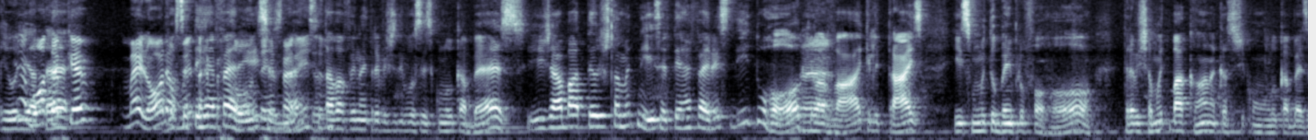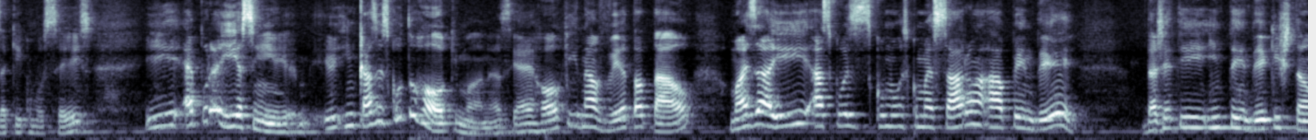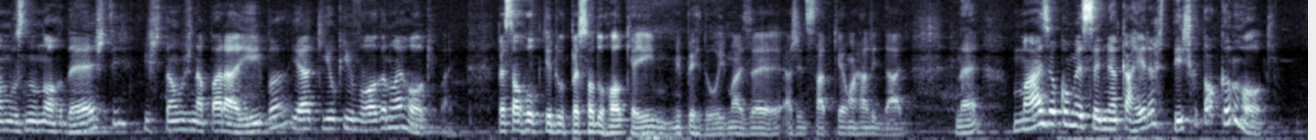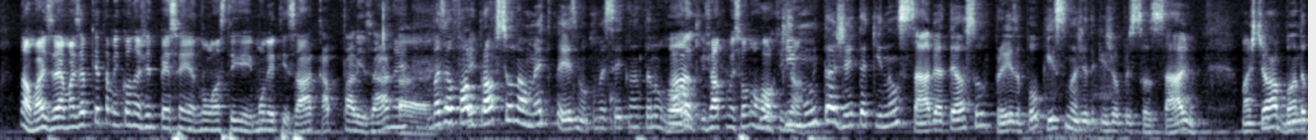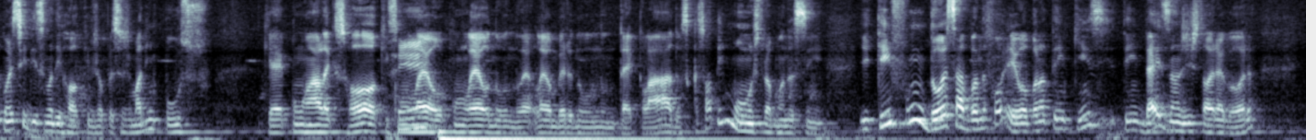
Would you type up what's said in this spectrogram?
Eu é bom até porque melhor, Você tem referências, tem né? referência, Eu tava vendo a entrevista de vocês com o Luca Bess e já bateu justamente nisso. Ele tem referência de, do rock, É. lá vai, que ele traz isso muito bem pro forró. Entrevista muito bacana que eu assisti com o Luca Bess aqui com vocês. E é por aí, assim, em casa eu escuto rock, mano. Assim, é rock na veia total. Mas aí as coisas come- começaram a pender da gente entender que estamos no Nordeste, estamos na Paraíba e aqui o que voga não é rock, pai. O pessoal, roqueiro- o pessoal do rock aí, me perdoe, mas é, a gente sabe que é uma realidade, né? Mas eu comecei minha carreira artística tocando rock. Não, mas é, mas é porque também quando a gente pensa no lance de monetizar, capitalizar, né? É. Mas eu falo profissionalmente mesmo, eu comecei cantando Ah, rock. já começou no rock o que já. muita gente aqui não sabe, até uma surpresa, pouquíssima gente aqui em João Pessoa sabe, mas tem uma banda conhecidíssima de rock em João Pessoa chamada Impulso, que é com Alex Rock, Sim. com o Léo, com Léo no, Léo no, no teclado, só tem monstro a banda assim. E quem fundou essa banda foi eu, a banda tem 15, tem 10 anos de história agora.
